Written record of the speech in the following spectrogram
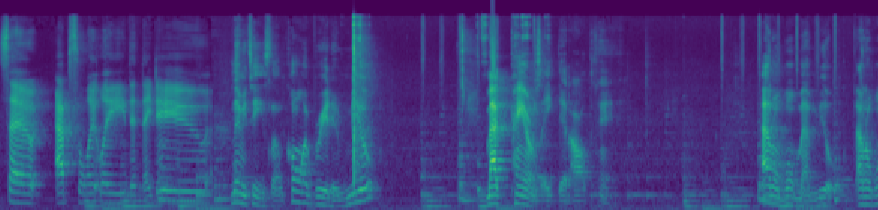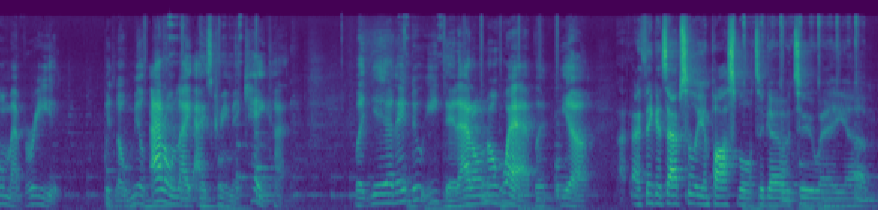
So, absolutely that they do. Let me tell you something. Cornbread and milk. My parents ate that all the time. I don't want my milk. I don't want my bread with no milk. I don't like ice cream and cake, honey. But yeah, they do eat that. I don't know why, but yeah. I- I think it's absolutely impossible to go to a um,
